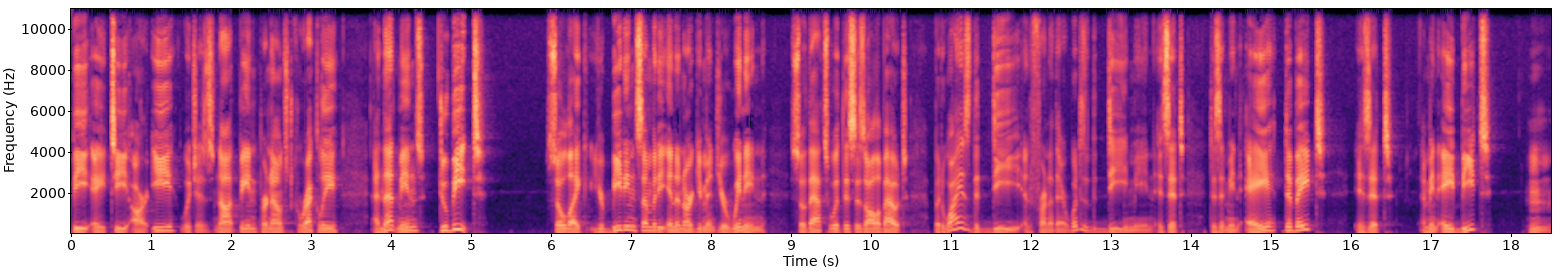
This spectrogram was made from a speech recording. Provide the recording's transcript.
B A T R E, which is not being pronounced correctly, and that means to beat. So, like, you're beating somebody in an argument, you're winning. So, that's what this is all about. But why is the D in front of there? What does the D mean? Is it, does it mean a debate? Is it, I mean, a beat? Hmm.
